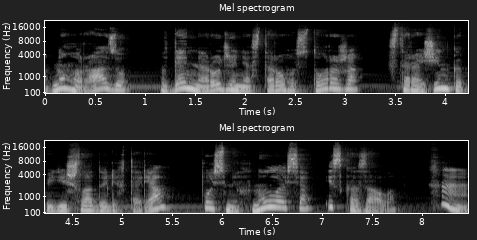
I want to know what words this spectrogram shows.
Одного разу, в день народження старого сторожа, стара жінка підійшла до ліхтаря, посміхнулася і сказала: Хм,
